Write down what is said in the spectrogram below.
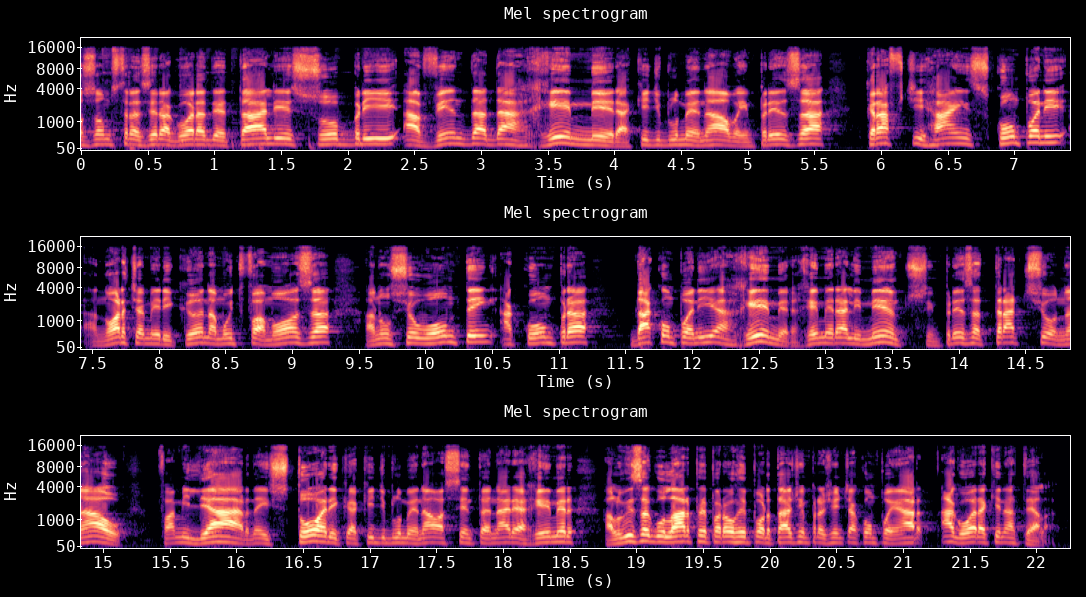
Nós vamos trazer agora detalhes sobre a venda da Remer, aqui de Blumenau. A empresa Kraft Heinz Company, a norte-americana, muito famosa, anunciou ontem a compra da companhia Remer, Remer Alimentos, empresa tradicional, familiar, né, histórica aqui de Blumenau, a centenária Remer. A Luísa Goulart preparou reportagem para a gente acompanhar agora aqui na tela.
